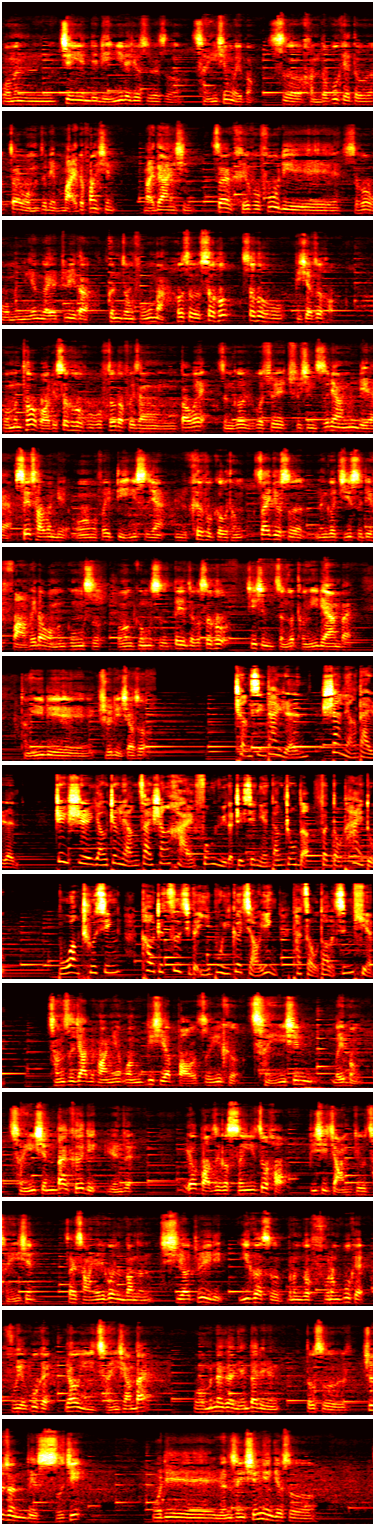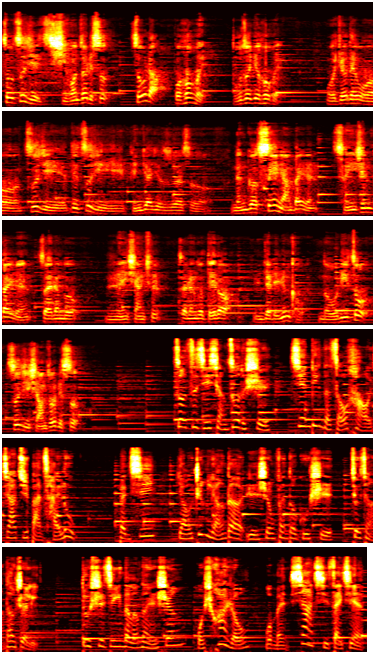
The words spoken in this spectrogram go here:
我们经营的理念呢，就是说诚信为本，是很多顾客都在我们这里买的放心，买的安心。在客户服务的时候，我们应该要注意到跟踪服务嘛，后售售后售后服务必须要做好。我们特宝的售后服务做得非常到位，整个如果说出现质量问题、色差问题，我们会第一时间与客户沟通。再就是能够及时的返回到我们公司，我们公司对这个售后进行整个统一的安排，统一的处理销售。诚信待人，善良待人，这是姚正良在上海风雨的这些年当中的奋斗态度。不忘初心，靠着自己的一步一个脚印，他走到了今天。从事家居行业，我们必须要保持一颗诚信为本、诚信待客的原则。要把这个生意做好，必须讲究诚信。在创业的过程当中，需要注意的一个是不能够糊弄顾客、忽悠顾客，要以诚相待。我们那个年代的人都是注重的实际。我的人生信念就是做自己喜欢做的事，做了不后悔，不做就后悔。我觉得我自己对自己评价就是说是能够善良待人、诚信待人，才能够与人相处，才能够得到人家的认可。努力做自己想做的事，做自己想做的事，坚定的走好家居板材路。本期姚正良的人生奋斗故事就讲到这里。都市精英的冷暖人生，我是华荣，我们下期再见。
